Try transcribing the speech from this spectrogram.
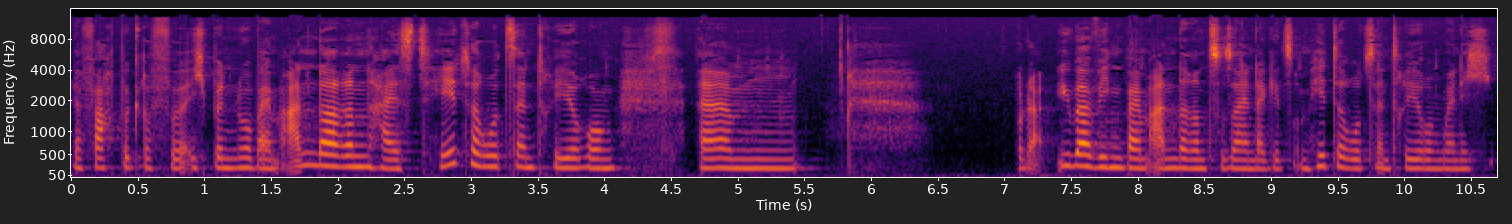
Der Fachbegriff für ich bin nur beim anderen heißt Heterozentrierung. Ähm, oder überwiegend beim anderen zu sein, da geht es um Heterozentrierung, wenn ich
